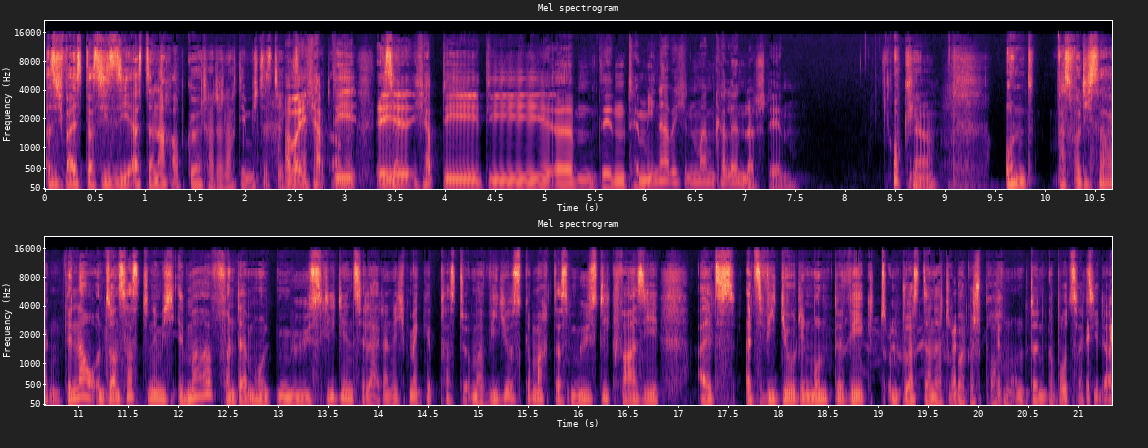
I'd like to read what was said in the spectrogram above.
also ich weiß, dass ich sie erst danach abgehört hatte, nachdem ich das dir Aber ich habe die, äh, ich habe die, die, ähm, den Termin habe ich in meinem Kalender stehen. okay. Ja. Und was wollte ich sagen? Genau, und sonst hast du nämlich immer von deinem Hund Müsli, den es ja leider nicht mehr gibt, hast du immer Videos gemacht, dass Müsli quasi als, als Video den Mund bewegt und du hast dann darüber gesprochen und dann Geburtstagslieder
